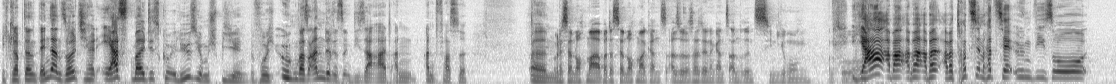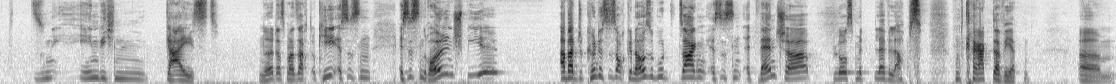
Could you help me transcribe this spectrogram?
Ich glaube, dann, wenn, dann sollte ich halt erstmal Disco Elysium spielen, bevor ich irgendwas anderes in dieser Art an, anfasse. Ähm, aber das ist ja noch mal, aber das ist ja noch mal ganz, also das hat ja eine ganz andere Inszenierung und so. Ja, aber, aber, aber, aber trotzdem hat es ja irgendwie so, so einen ähnlichen Geist. Ne, dass man sagt, okay, es ist ein, es ist ein Rollenspiel, aber du könntest es auch genauso gut sagen, es ist ein Adventure, bloß mit Level-Ups und Charakterwerten. Ähm,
